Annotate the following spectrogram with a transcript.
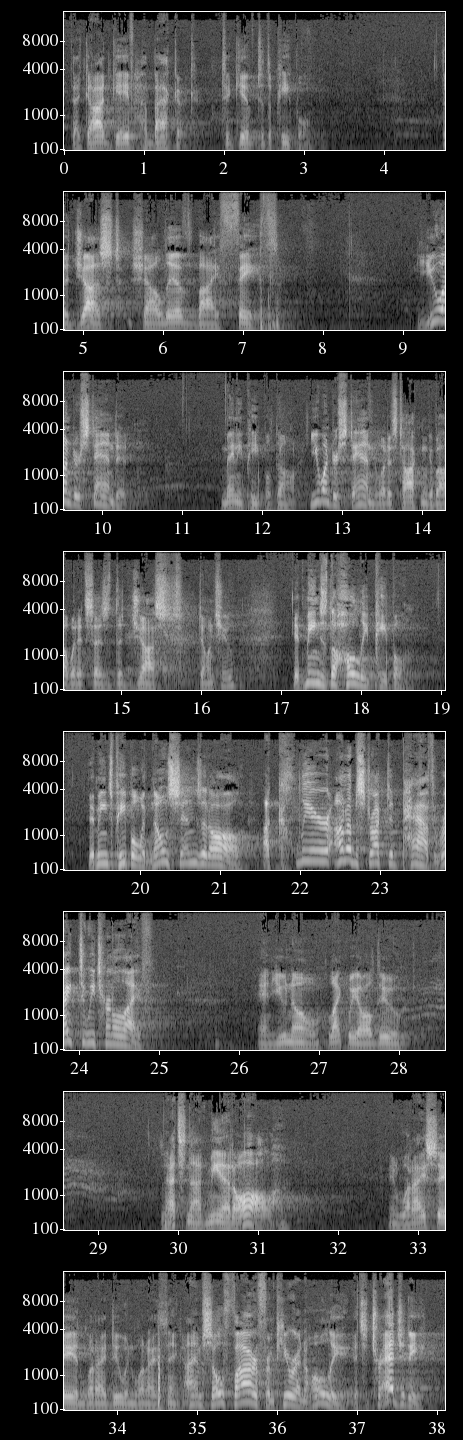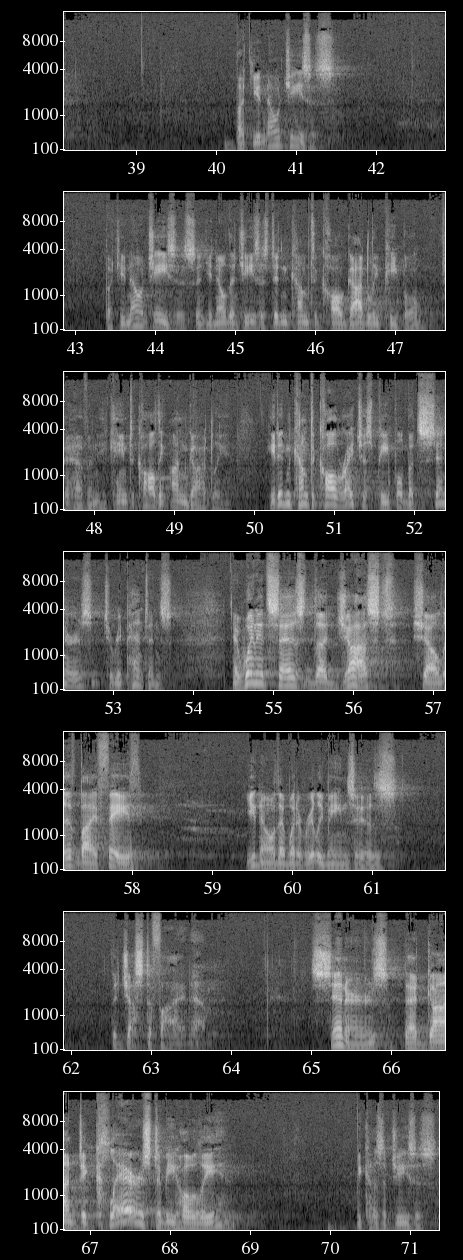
that God gave Habakkuk to give to the people. The just shall live by faith. You understand it. Many people don't. You understand what it's talking about when it says the just, don't you? It means the holy people. It means people with no sins at all, a clear, unobstructed path right to eternal life. And you know, like we all do, that's not me at all. In what I say and what I do and what I think. I am so far from pure and holy. It's a tragedy. But you know Jesus. But you know Jesus, and you know that Jesus didn't come to call godly people to heaven, He came to call the ungodly. He didn't come to call righteous people, but sinners to repentance. And when it says, the just shall live by faith, you know that what it really means is the justified. Sinners that God declares to be holy because of Jesus.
